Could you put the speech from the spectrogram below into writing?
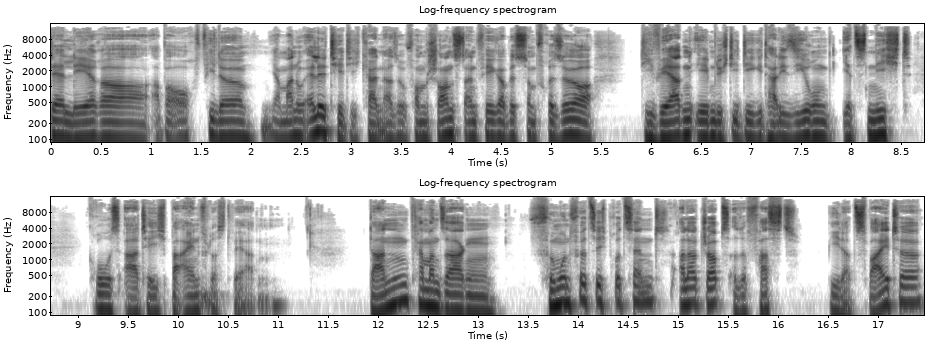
der Lehrer, aber auch viele ja, manuelle Tätigkeiten, also vom Schornsteinfeger bis zum Friseur, die werden eben durch die Digitalisierung jetzt nicht großartig beeinflusst werden. Dann kann man sagen, 45 Prozent aller Jobs, also fast jeder zweite,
